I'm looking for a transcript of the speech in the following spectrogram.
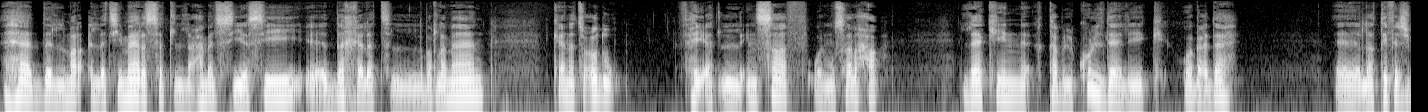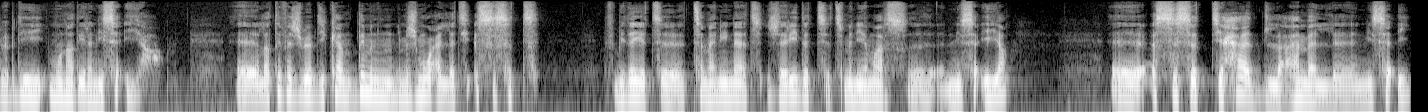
هذه المرأة التي مارست العمل السياسي دخلت البرلمان كانت عضو في هيئة الإنصاف والمصالحة لكن قبل كل ذلك وبعده لطيفة الجبابدي مناضلة نسائية. لطيفة الجبابدي كانت ضمن المجموعة التي أسست في بداية الثمانينات جريدة 8 مارس النسائية. أسست اتحاد العمل النسائي.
